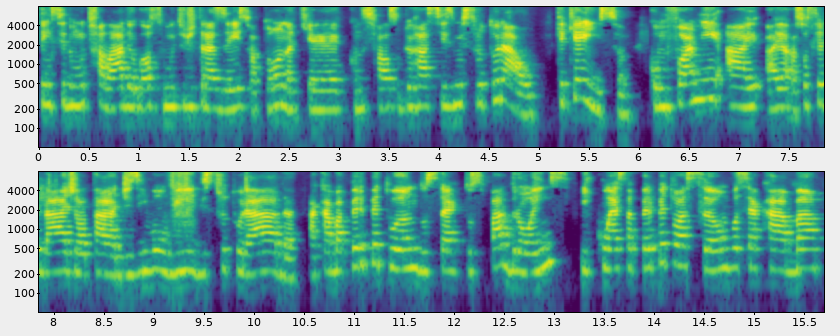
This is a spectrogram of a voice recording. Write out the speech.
tem sido muito falada, eu gosto muito de trazer isso à tona, que é quando se fala sobre o racismo estrutural. O que, que, é isso? Conforme a, a, a sociedade está desenvolvida, estruturada, acaba perpetuando certos padrões e com essa perpetuação você acaba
